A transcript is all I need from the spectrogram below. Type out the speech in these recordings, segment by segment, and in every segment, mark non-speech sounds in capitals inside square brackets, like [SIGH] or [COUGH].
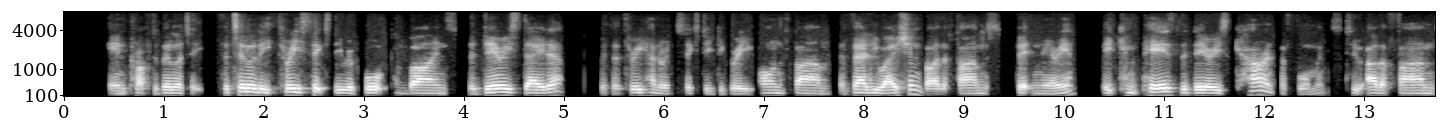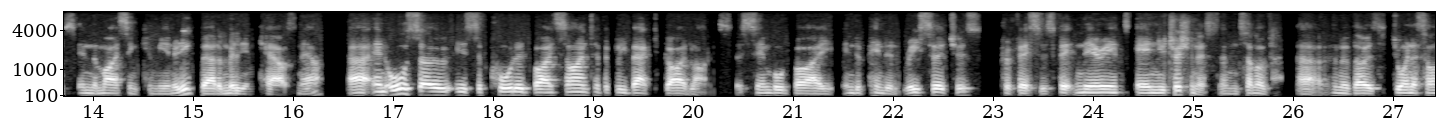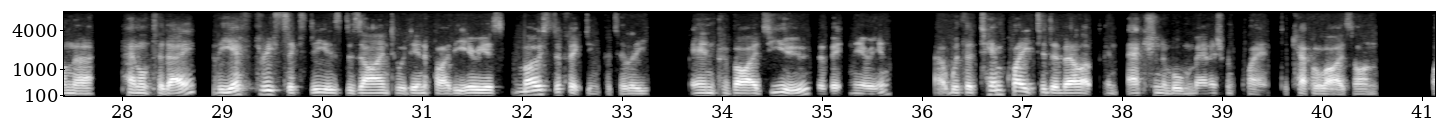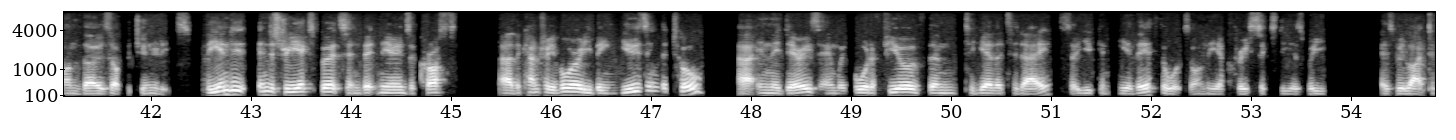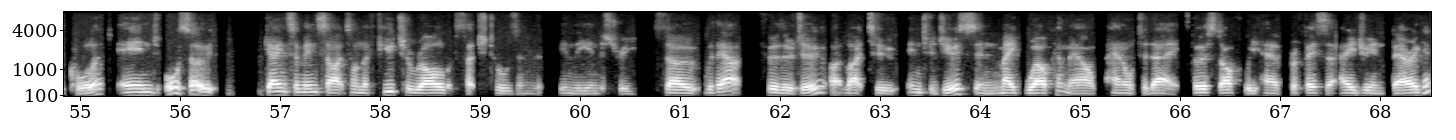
and profitability. Fertility 360 report combines the dairy's data with a 360 degree on farm evaluation by the farm's veterinarian. It compares the dairy's current performance to other farms in the MySync community, about a million cows now, uh, and also is supported by scientifically backed guidelines assembled by independent researchers professors, veterinarians, and nutritionists, and some of uh, whom of those join us on the panel today. The F360 is designed to identify the areas most affecting fertility and provides you, the veterinarian, with a template to develop an actionable management plan to capitalize on, on those opportunities. The ind- industry experts and veterinarians across uh, the country have already been using the tool uh, in their dairies, and we've brought a few of them together today, so you can hear their thoughts on the F360 as we as we like to call it, and also gain some insights on the future role of such tools in the, in the industry. So, without further ado, I'd like to introduce and make welcome our panel today. First off, we have Professor Adrian Barragan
